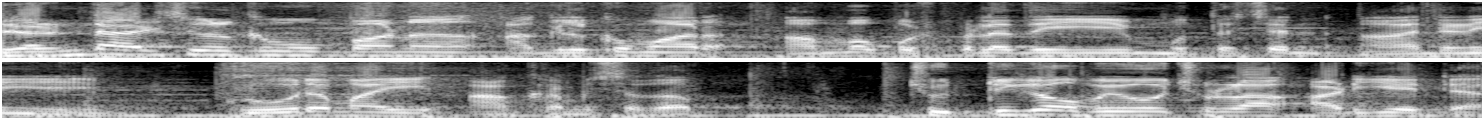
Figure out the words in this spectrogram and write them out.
രണ്ടാഴ്ചകൾക്ക് മുമ്പാണ് അഖിൽകുമാർ അമ്മ പുഷ്പലതയെയും മുത്തച്ഛൻ ആന്റണിയെയും ക്രൂരമായി ആക്രമിച്ചത്. ചുറ്റിക ഉപയോഗിച്ചുള്ള അടിയേറ്റ്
